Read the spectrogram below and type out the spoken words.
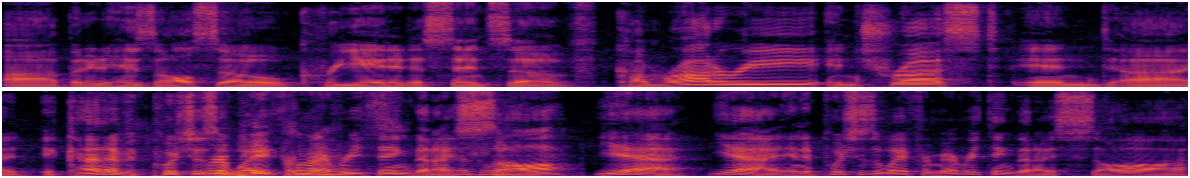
uh, but it has also created a sense of camaraderie and trust, and uh, it kind of pushes Repeat away from everything that I saw. Well. Yeah, yeah, and it pushes away from everything that I saw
